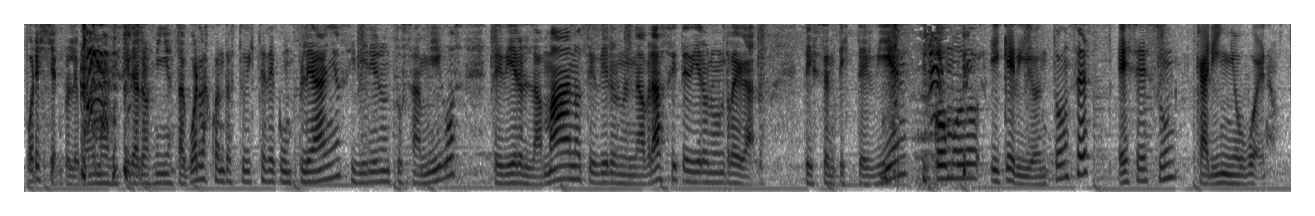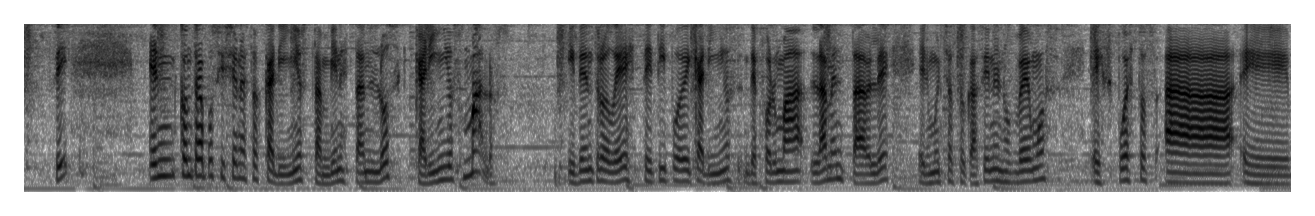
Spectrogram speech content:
Por ejemplo, le podemos decir a los niños, ¿te acuerdas cuando estuviste de cumpleaños y vinieron tus amigos, te dieron la mano, te dieron un abrazo y te dieron un regalo? Te sentiste bien, cómodo y querido. Entonces, ese es un cariño bueno, ¿sí? En contraposición a estos cariños también están los cariños malos. Y dentro de este tipo de cariños, de forma lamentable, en muchas ocasiones nos vemos expuestos a, eh,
